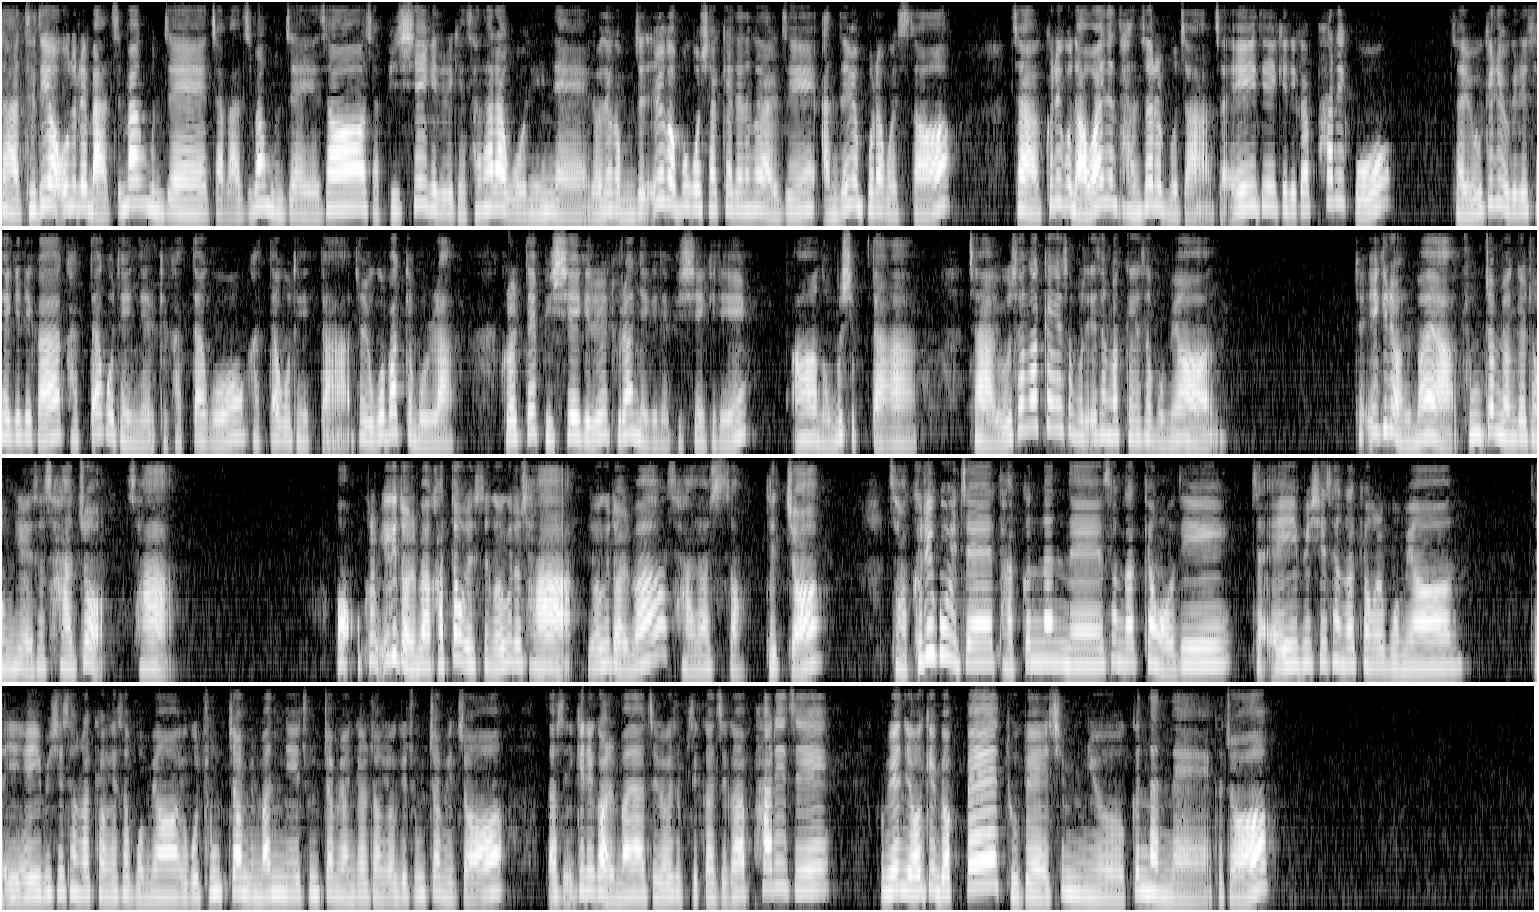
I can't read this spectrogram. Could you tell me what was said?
자, 드디어 오늘의 마지막 문제. 자, 마지막 문제에서 자, BC의 길이를 계산하라고 돼 있네. 너네가 문제 읽어보고 시작해야 되는 건 알지? 안 되면 보라고 했어. 자, 그리고 나와 있는 단서를 보자. 자, AD의 길이가 8이고, 자, 요 길이, 요 길이 세 길이가 같다고 돼 있네. 이렇게 같다고, 같다고 돼 있다. 자, 요거밖에 몰라. 그럴 때 BC의 길이를 두란 얘기네. BC의 길이. 아, 너무 쉽다. 자, 요 삼각형에서 보자. 이 삼각형에서 보면, 자, 이 길이 얼마야? 중점 연결 정리해서 4죠? 4. 어, 그럼 이게도 얼마? 같다고 됐으니까 여기도 4. 여기도 얼마? 4였어. 됐죠? 자, 그리고 이제 다 끝났네. 삼각형 어디? 자, ABC 삼각형을 보면 자, 이 ABC 삼각형에서 보면 이거 중점이 맞니? 중점 연결점 여기 중점이죠. 그래서 이 길이가 얼마야? 지금 여기서부터 여기까지가 8이지. 그럼 얘는 여기 몇 배? 2배, 16. 끝났네. 그죠?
